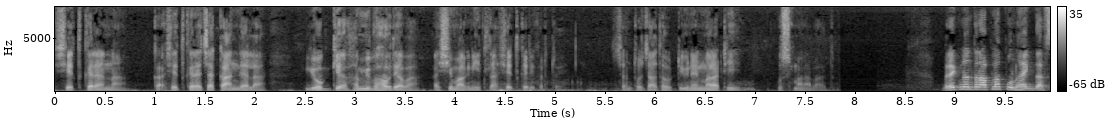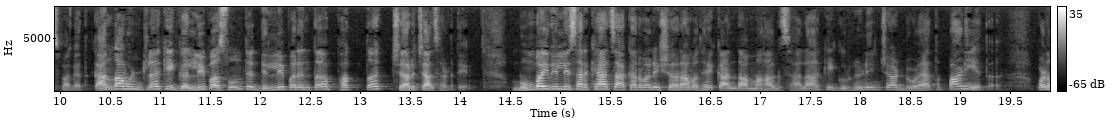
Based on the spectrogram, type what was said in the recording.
शेतकऱ्यांना का- शेतकऱ्याच्या कांद्याला योग्य हमीभाव द्यावा अशी मागणी इथला शेतकरी करतोय. Santosh Jadhav TV nine Marathi Osmanabad. Break नंतर आपलं पुन्हा एकदा स्वागत. कांदा म्हटलं की गल्लीपासून ते दिल्लीपर्यंत फक्त चर्चा झडते. मुंबई दिल्ली सारख्या चाकरमानी शहरामध्ये कांदा महाग झाला की गृहिणींच्या डोळ्यात पाणी येतं. पण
